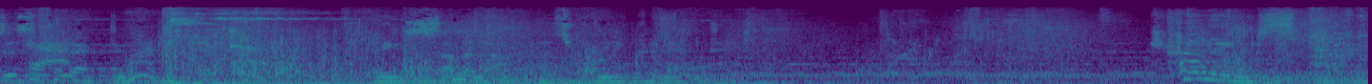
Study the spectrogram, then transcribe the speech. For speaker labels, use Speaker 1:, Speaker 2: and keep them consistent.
Speaker 1: disconnected. A summoner has reconnected. Killing spree.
